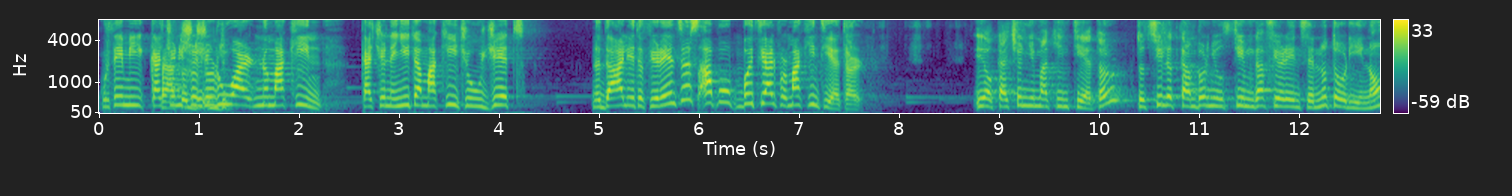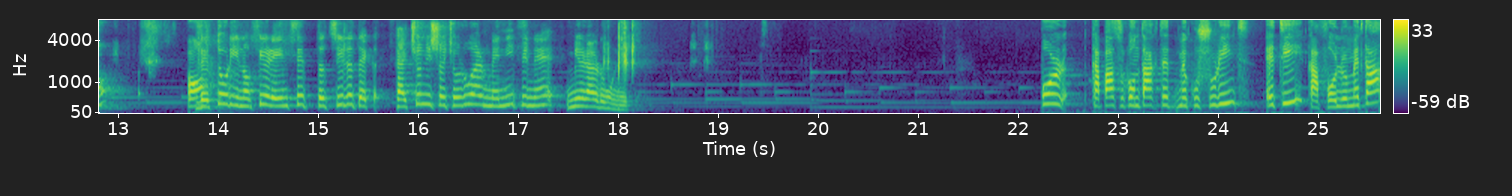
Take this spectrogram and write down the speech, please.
Kur themi pra, ka qenë i shoqëruar në makinë, ka qenë e njëjta makinë që u gjet në dalje të Firences apo bëhet fjalë për makinë tjetër? Jo, ka qenë një makinë tjetër, të cilët kanë bërë një udhëtim nga Firence në Torino, po? dhe Torino Firence, të cilët ka qenë i shoqëruar me nipin e Mirarunit. Por, ka pasur kontaktet me kushurinjt e tij, ka folur me ta?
